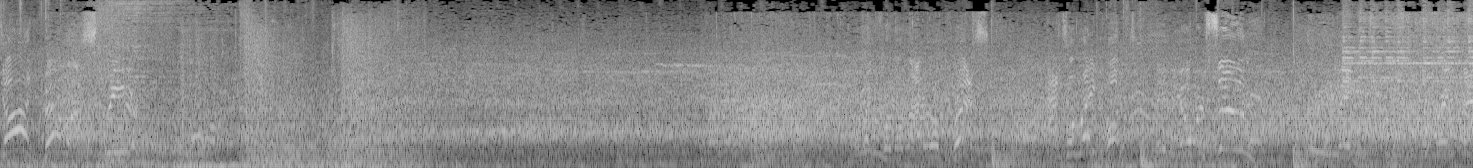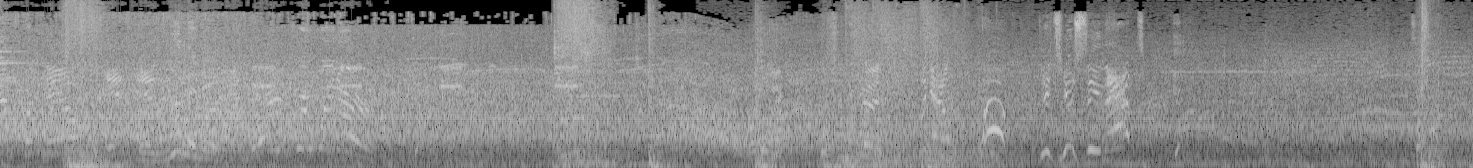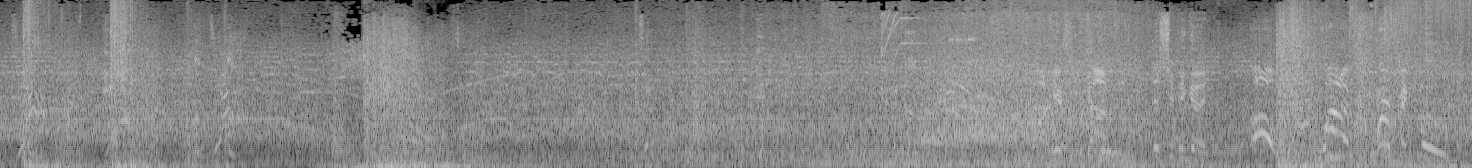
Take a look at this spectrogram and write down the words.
done. Bella Spear. This should be good. Oh, what a perfect move!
